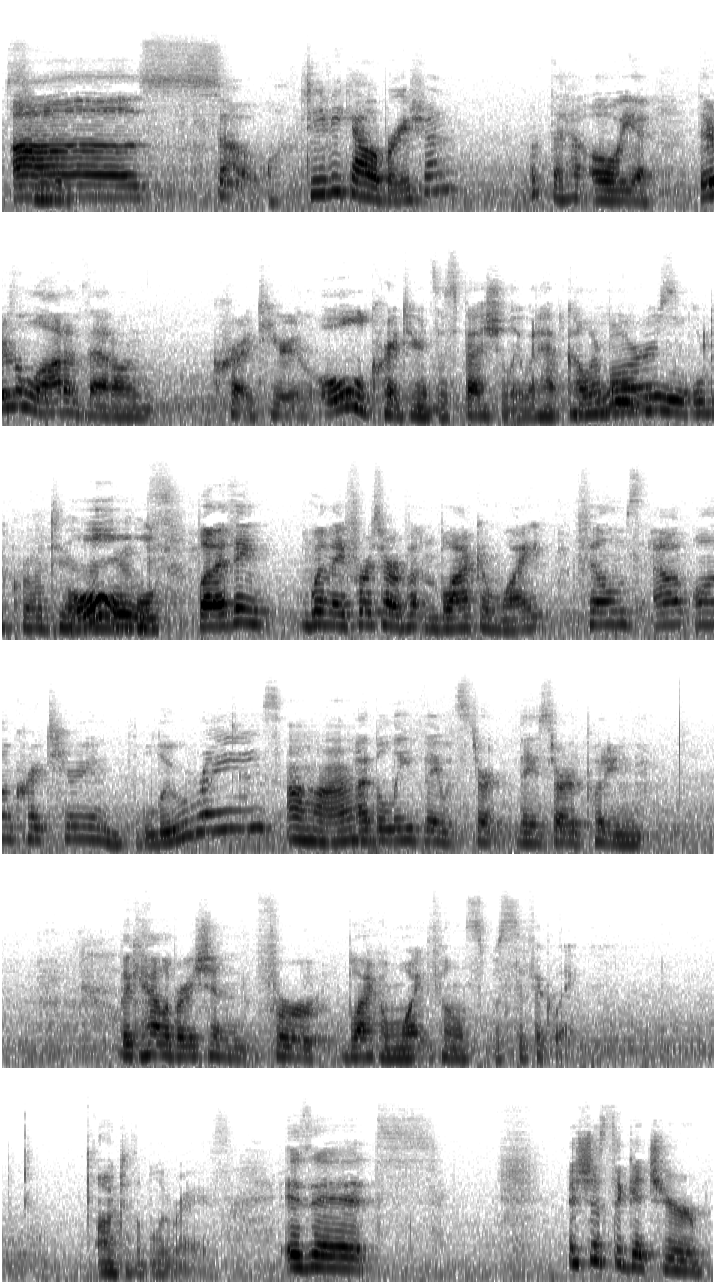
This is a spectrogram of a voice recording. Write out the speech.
Uh, so TV calibration. what the hell? Oh yeah, there's a lot of that on Criterion. Old Criterion's especially would have color bars. Old criterion. Old, but I think when they first started putting black and white films out on Criterion Blu-rays, Uh huh. I believe they would start. They started putting the calibration for black and white films specifically onto the Blu-rays. Is it? It's just to get your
